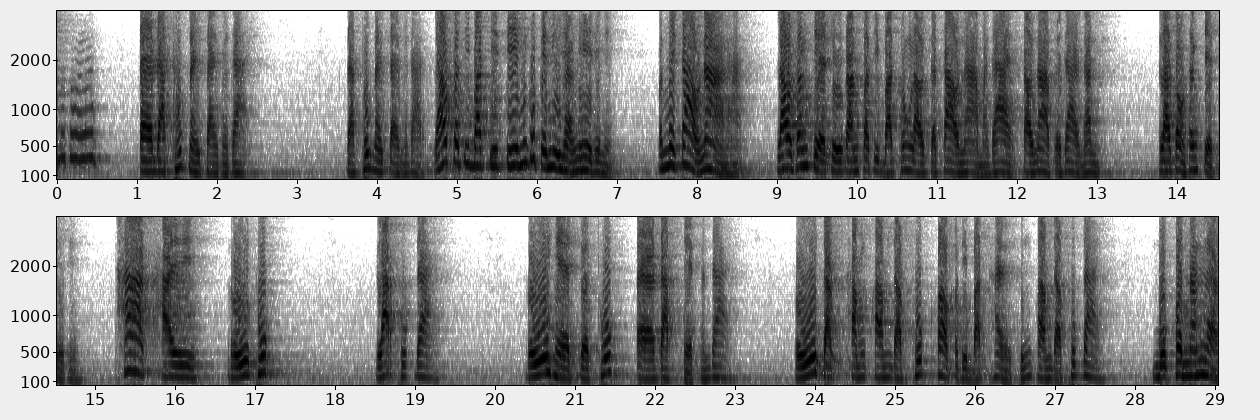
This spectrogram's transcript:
ไม่ต้องอะไรแต่ดับทุกข์ในใจไม่ได้ ดับทุกข์ในใจไม่ได้ แล้วปฏิบัติตีมันก็เป็นอยู่อย่างนี้ทีนี้มันไม่ก้าวหน้านะฮะเราสังเกตดูการปฏิบัติของเราจะก้าวหน้ามาได้ ก้าวหน้าไปได้นั่น เราต้องสังเกตดูทีถ้าใครรู้ทุกข์ละทุกข์ได้ รู้เหตุเกิดทุกข์ แต่ดับเหตุนั้นได้ รู้จักทำความดับทุกข์ข้อปฏิบัติให้ถึงความดับทุกข์ได้ บุคคลนั้นแหละ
